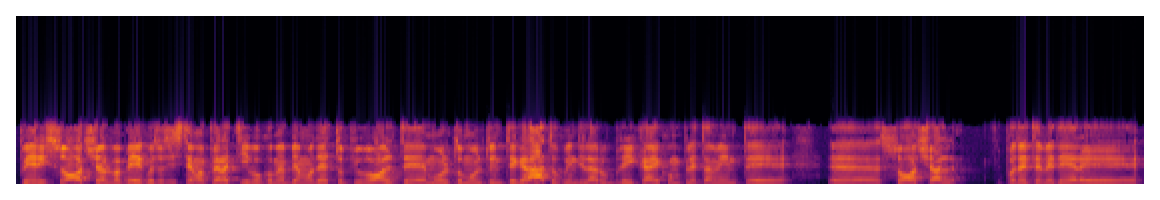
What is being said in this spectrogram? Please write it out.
per i social, vabbè, questo sistema operativo, come abbiamo detto più volte, è molto molto integrato, quindi la rubrica è completamente eh, social. Potete vedere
